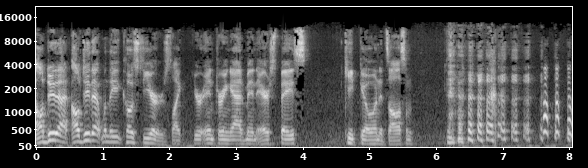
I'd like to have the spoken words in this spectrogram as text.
I'll do that. I'll do that when they get close to yours. Like you're entering admin airspace. Keep going. It's awesome.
